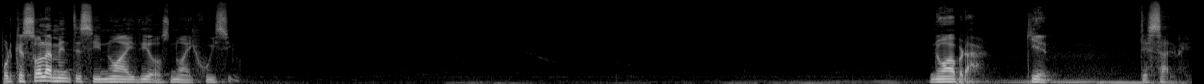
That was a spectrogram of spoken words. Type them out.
Porque solamente si no hay Dios no hay juicio. No habrá quien te salve.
